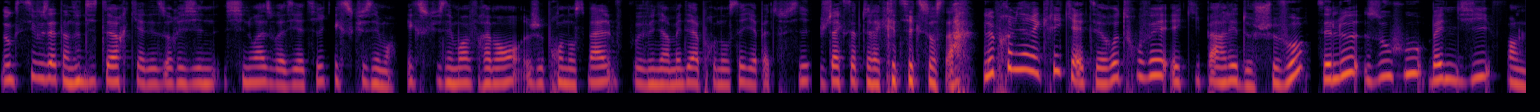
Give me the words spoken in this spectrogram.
Donc si vous êtes un auditeur qui a des origines chinoises ou asiatiques, excusez-moi. Excusez-moi vraiment, je prononce mal, vous pouvez venir m'aider à prononcer, il n'y a pas de souci. J'accepte la critique sur ça. Le premier écrit qui a été retrouvé et qui parlait de chevaux, c'est le Zuhu Benji Fang,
